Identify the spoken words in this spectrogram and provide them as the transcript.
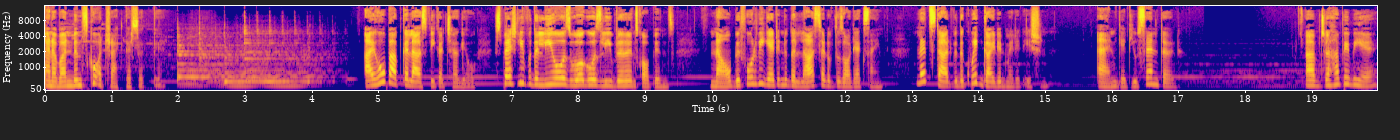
एंड अबंडेंस को अट्रैक्ट कर सकते हैं। आई होप आपका लास्ट वीक अच्छा गया हो specially for the Leos Virgos Libran and now before we get into the last set of the zodiac sign let's start with a quick guided meditation and get you centered आप जहां पे भी हैं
